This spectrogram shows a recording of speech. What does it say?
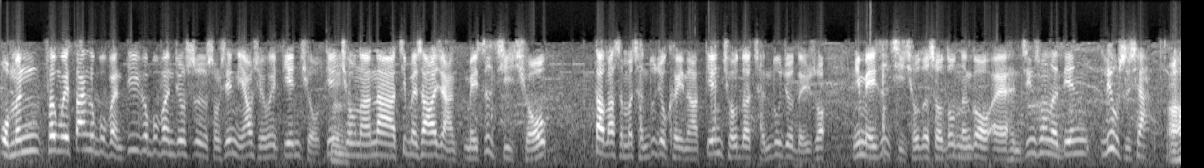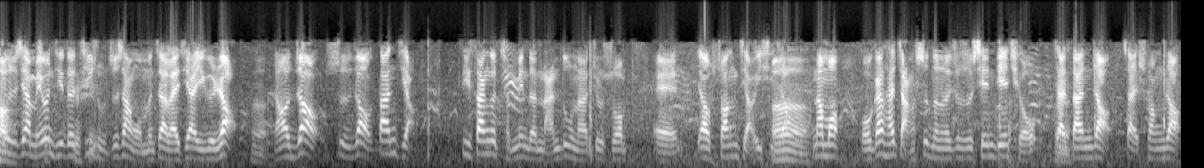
我们分为三个部分，第一个部分就是首先你要学会颠球，颠球呢，那基本上来讲，每次起球。到达什么程度就可以呢？颠球的程度就等于说，你每次起球的时候都能够，哎，很轻松的颠六十下，啊六十下没问题的基础之上，我们再来加一个绕，嗯然后绕是绕单脚。第三个层面的难度呢，就是说，哎，要双脚一起绕。嗯那么我刚才展示的呢，就是先颠球，再单绕，再双绕。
